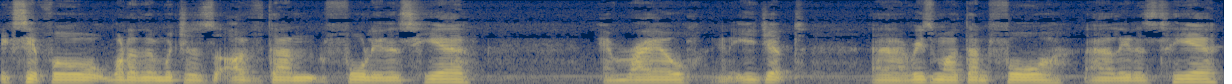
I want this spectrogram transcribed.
except for one of them which is I've done four letters here and rail in Egypt uh, reason why I've done four uh, letters here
